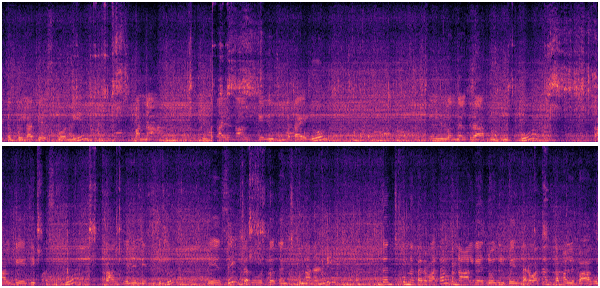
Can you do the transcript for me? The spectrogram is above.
చింతకాయ తప్పు ఇలా చేసుకోండి. మన చింతకాయలు నాలుగు కేజీలు చింతకాయలు ఎనిమిది వందల గ్రాములు ఉప్పు కాల్ కేజీ పసుపు కాల్ కేజీ మెంతులు వేసి ఇట్లా రోట్లో దంచుకున్నానండి. దంచుకున్న తర్వాత ఒక నాలుగైదు రోజులు పోయిన తర్వాత అంతా మళ్ళీ బాగా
